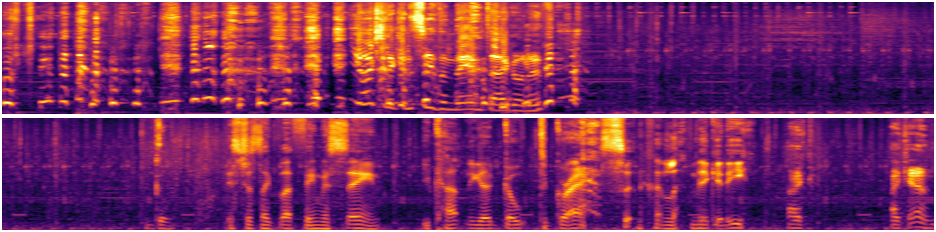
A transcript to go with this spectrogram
you actually can see the name tag on it. Go. It's just like that famous saying. You can't lead a goat to grass and let make it eat. I, I can.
